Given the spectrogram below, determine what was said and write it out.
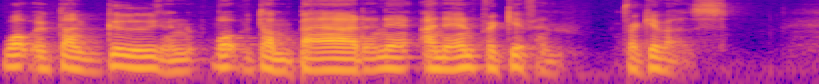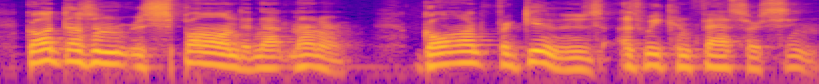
what we've done good and what we've done bad, and then, and then forgive him, forgive us. God doesn't respond in that manner. God forgives as we confess our sin.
